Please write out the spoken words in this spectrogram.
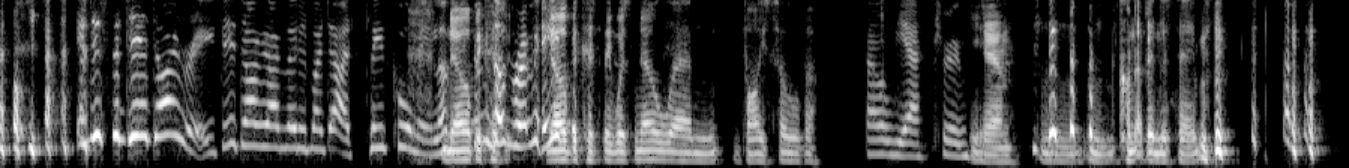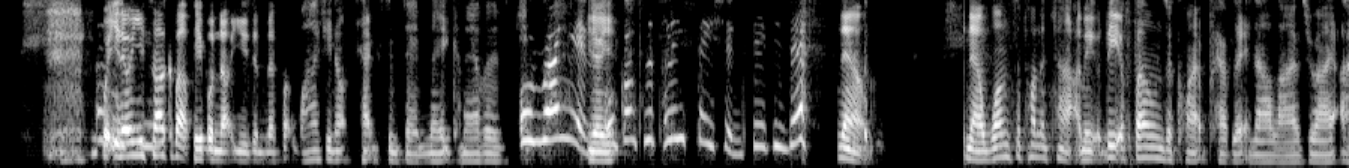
oh, yeah. Is this the dear diary? Dear diary, I murdered my dad. Please call me. Love, No, because- no because there was no um voiceover Oh yeah, true. Yeah, mm, mm, couldn't have been the same. But you Oh, know, when you talk about people not using the. phone, why is he not text him saying, "Mate, can I have a?" Or rang him, You know, or gone to the police station, see if he's there. Now, now, once upon a time, I mean, the phones are quite prevalent in our lives, right? I,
